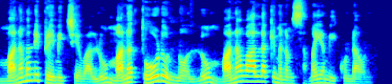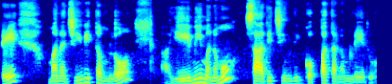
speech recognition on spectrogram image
మనమని ప్రేమించే వాళ్ళు మన తోడు ఉన్నోళ్ళు మన వాళ్ళకి మనం సమయం ఇవ్వకుండా ఉంటే మన జీవితంలో ఏమీ మనము సాధించింది గొప్పతనం లేదు.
